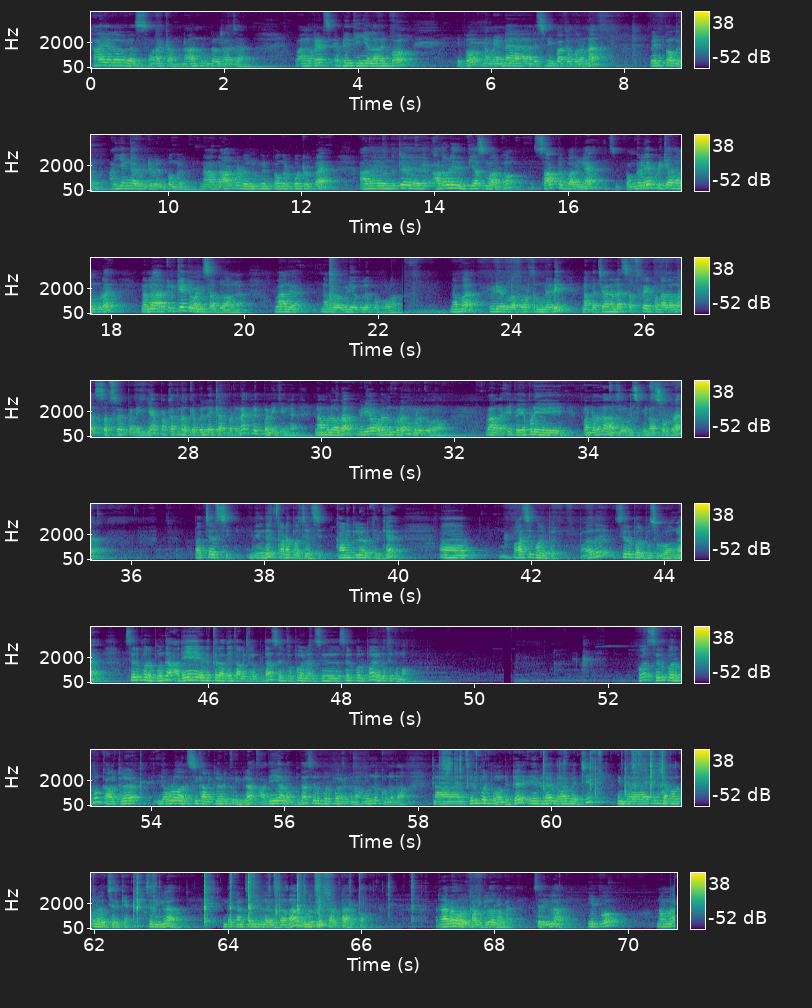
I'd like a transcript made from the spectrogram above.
Hi hello விவஸ் வணக்கம். நான் உங்கள் ராஜா. வாங்க ஃப்ரெண்ட்ஸ் எப்படி இருக்கீங்க எல்லாரும் இப்போது இப்போது நம்ம என்ன ரெசிபி பார்க்க போகிறோன்னா வெண்பொங்கல். ஐயங்கார் விட்டு வெண்பொங்கல். நான் நார்மல் வெண் வெண்பொங்கல் போட்டிருப்பேன். அது வந்துட்டு அதோட இது வித்தியாசமாக இருக்கும். சாப்பிட்டு பாருங்கள் பொங்கலே பிடிக்காதவங்க கூட நல்லா இருக்குன்னு கேட்டு வாங்கி சாப்பிடுவாங்க. வாங்க நம்ம வீடியோக்குள்ளே இப்போ போகலாம் நம்ம வீடியோக்குள்ளே போகிறதுக்கு முன்னாடி நம்ம சேனலை சப்ஸ்கிரைப் பண்ணாதவங்க சப்ஸ்கிரைப் பண்ணிக்கங்க. பக்கத்தில் இருக்க பெல் ஐக்கான் பட்டனை கிளிக் பண்ணிக்கோங்க. நம்மளோட வீடியோ உடனுக்குடன் உங்களுக்கு வரும். வாங்க இப்போ எப்படி பண்ணுறது நான் ஒரு ரெசிபிலாம் சொல்கிறேன் பச்சரிசி. இது வந்து கடை பச்சரிசி. கால் கிலோ எடுத்திருக்கேன். பாசிப்பருப்பு. அதாவது சிறுபருப்பு சொல்லுவாங்க. சிறுபருப்பு வந்து அதே எடுக்கிற அதே கால் கிலோ தான் சிறுகப்பு சிறு சிறுபருப்பை எடுத்துக்கணும். இப்போ சிறுபருப்பும் கால் கிலோ எவ்வளோ அரிசி கால் கிலோ எடுக்கிறீங்களோ அதே அளவுக்கு தான் சிறுபருப்பும் எடுக்கணும். ஒன்றுக்கு ஒன்று தான். நான் சிறுபருப்பு வந்துட்டு ஏற்கனவே வேக வச்சு இந்த இந்த பதத்தில் வச்சுருக்கேன். சரிங்களா? இந்த கன்சன்ட்ரியில் வச்சால் தான் உங்களுக்கு கரெக்டாக இருக்கும். ரவை ஒரு கால் கிலோ ரவை. சரிங்களா? இப்போது நம்ம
